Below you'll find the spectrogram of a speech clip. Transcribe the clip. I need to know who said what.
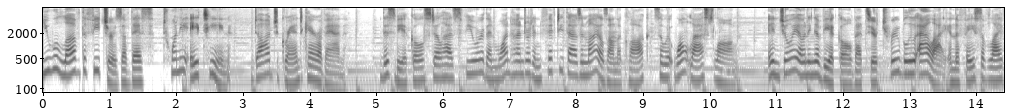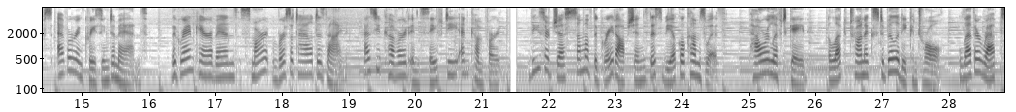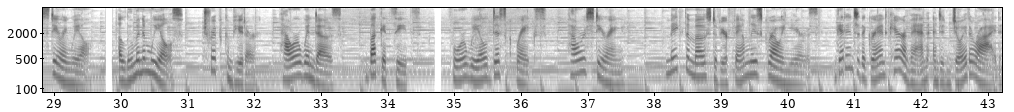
Speaker 1: You will love the features of this 2018 Dodge Grand Caravan. This vehicle still has fewer than 150,000 miles on the clock, so it won't last long. Enjoy owning a vehicle that's your true blue ally in the face of life's ever-increasing demands. The Grand Caravan's smart, versatile design has you covered in safety and comfort. These are just some of the great options this vehicle comes with. Power liftgate, electronic stability control, leather-wrapped steering wheel, aluminum wheels, trip computer, power windows, bucket seats, four-wheel disc brakes, power steering. Make the most of your family's growing years. Get into the Grand Caravan and enjoy the ride.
